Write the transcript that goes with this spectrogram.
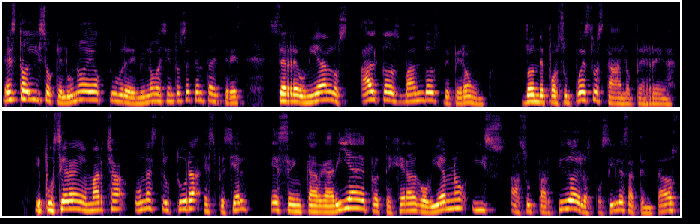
Esto hizo que el 1 de octubre de 1973 se reunieran los altos mandos de Perón, donde por supuesto estaba López Rega, y pusieron en marcha una estructura especial que se encargaría de proteger al gobierno y a su partido de los posibles atentados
